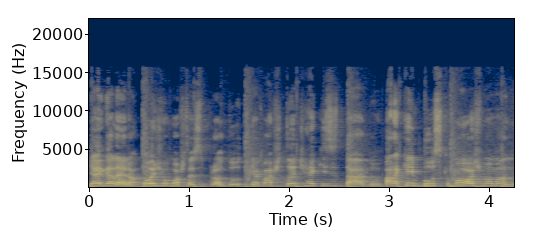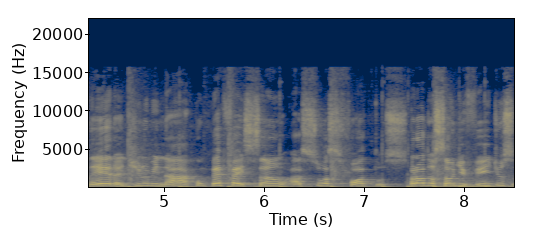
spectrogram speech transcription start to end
E aí galera, hoje eu vou mostrar esse produto que é bastante requisitado para quem busca uma ótima maneira de iluminar com perfeição as suas fotos, produção de vídeos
